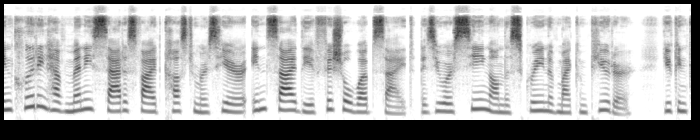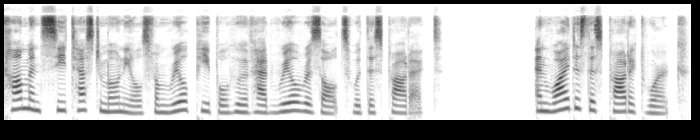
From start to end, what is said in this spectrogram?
including have many satisfied customers here inside the official website as you are seeing on the screen of my computer. You can come and see testimonials from real people who have had real results with this product. And why does this product work?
